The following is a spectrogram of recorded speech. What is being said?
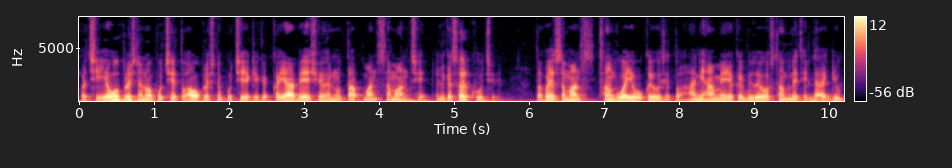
પછી એવો પ્રશ્ન ન પૂછે તો આવો પ્રશ્ન પૂછીએ કે કયા બે શહેરનું તાપમાન સમાન છે? એટલે કે સરખું છે. તો ભાઈ, સમાન સ્તંભ હોય એવું કયું છે? તો આની સામે એક બીજો એવો સ્તંભ નથી એટલે આવી ગયું.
